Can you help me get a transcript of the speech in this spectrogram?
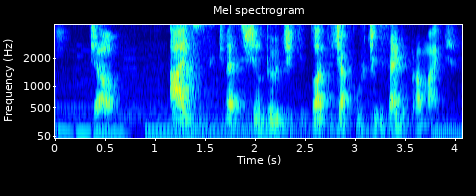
e tchau. Ah, e se você estiver assistindo pelo TikTok, já curte e segue pra mais.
